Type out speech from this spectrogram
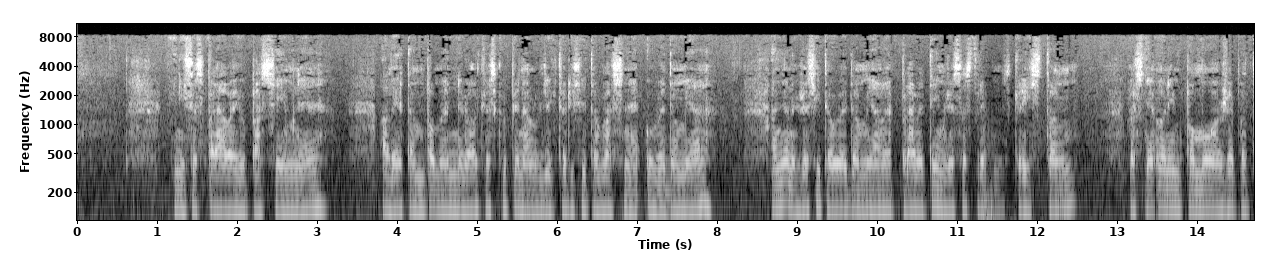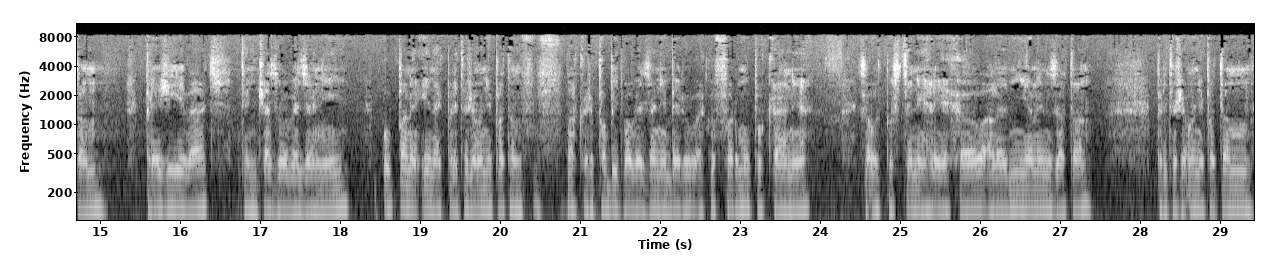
Iní sa správajú pasívne, ale je tam pomerne veľká skupina ľudí, ktorí si to vlastne uvedomia. A nielen, že si to uvedomia, ale práve tým, že sa stretnú s Kristom, vlastne on im pomôže potom prežívať ten čas vo väzení úplne inak, pretože oni potom v, v, akože pobyt vo väzení berú ako formu pokánia za odpustenie hriechov, ale nie len za to, pretože oni potom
